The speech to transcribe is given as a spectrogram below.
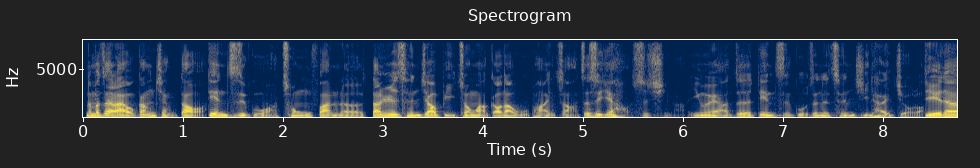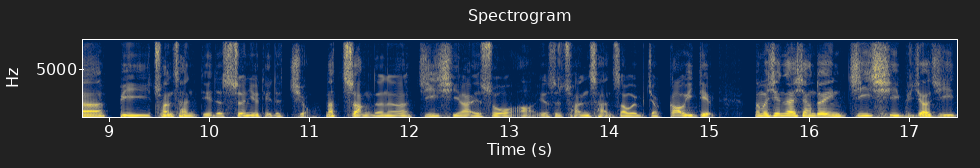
那么再来，我刚刚讲到电子股啊，重返了单日成交比重啊，高达五趴以上，这是一件好事情啊。因为啊，这个电子股真的沉寂太久了，跌呢比船产跌的深又跌的久，那涨的呢，基期来说啊，又是船产稍微比较高一点。那么现在相对应基期比较低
